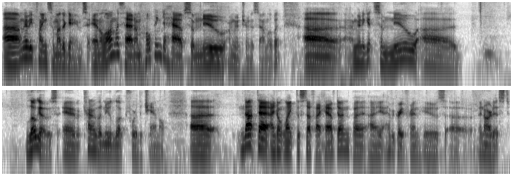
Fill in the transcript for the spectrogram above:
uh, I'm going to be playing some other games. And along with that, I'm hoping to have some new. I'm going to turn this down a little bit. Uh, I'm going to get some new uh, logos and kind of a new look for the channel. Uh, not that I don't like the stuff I have done, but I have a great friend who's uh, an artist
